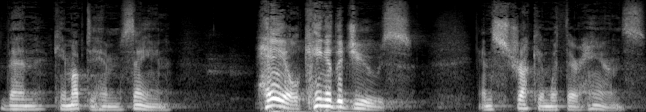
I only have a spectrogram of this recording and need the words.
Then came up to him, saying, Hail, King of the Jews! and struck him with their hands.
